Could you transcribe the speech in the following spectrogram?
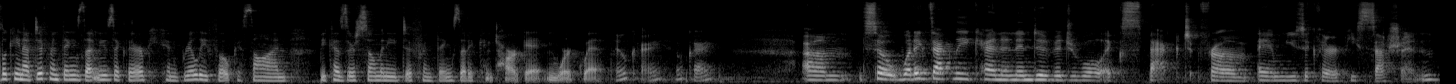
looking at different things that music therapy can really focus on because there's so many different things that it can target and work with. Okay, okay. Um, so, what exactly can an individual expect from a music therapy session?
